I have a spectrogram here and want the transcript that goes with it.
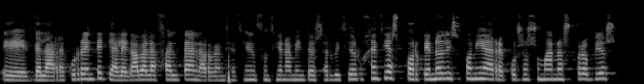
eh, de la recurrente que alegaba la falta en la organización y funcionamiento del servicio de urgencias porque no disponía de recursos humanos propios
